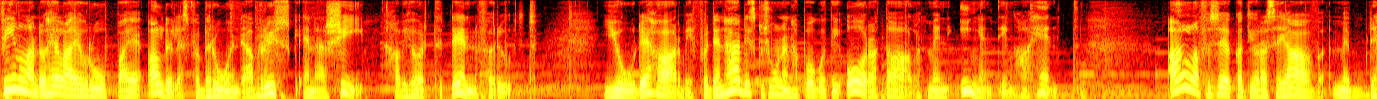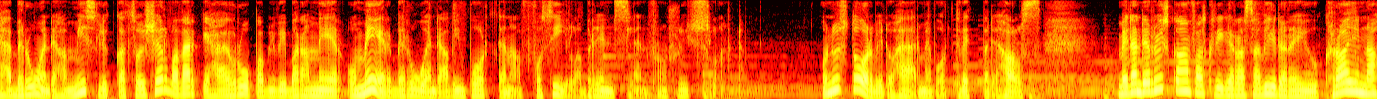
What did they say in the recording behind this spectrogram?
Finland och hela Europa är alldeles för beroende av rysk energi. Har vi hört den förut? Jo, det har vi, för den här diskussionen har pågått i åratal, men ingenting har hänt. Alla försök att göra sig av med det här beroendet har misslyckats och i själva verket har Europa blivit bara mer och mer beroende av importen av fossila bränslen från Ryssland. Och nu står vi då här med vår tvättade hals. Medan det ryska anfallskriget rasar vidare i Ukraina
